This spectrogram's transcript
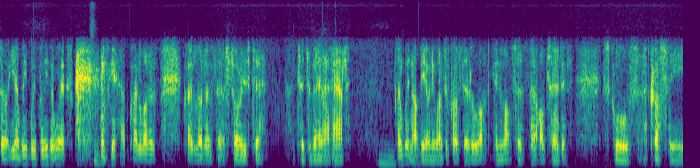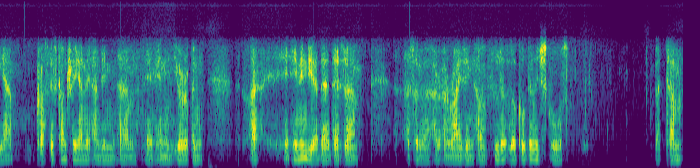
So yeah, we we believe it works. We have quite a lot of quite a lot of uh, stories to, to to bear that out. Mm. And we're not the only ones, of course. There's a lot been lots of uh, alternative schools across the uh, across this country and and in um, in, in, Europe and uh, in India. There, there's a, a sort of a, a rising of lo- local village schools but um,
